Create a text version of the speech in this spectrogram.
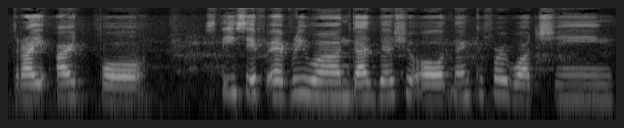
try art po. Stay safe everyone. God bless you all. Thank you for watching.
